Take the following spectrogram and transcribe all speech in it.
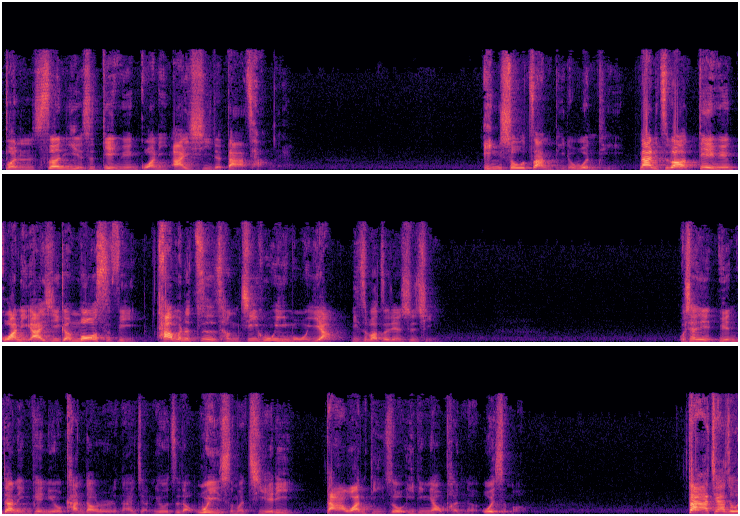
本身也是电源管理 IC 的大厂哎，营收占比的问题。那你知道电源管理 IC 跟 Mosfet 他们的制程几乎一模一样？你知道这件事情？我相信元旦的影片你有看到的人来讲，你就知道为什么杰力打完底之后一定要喷了？为什么？大家都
